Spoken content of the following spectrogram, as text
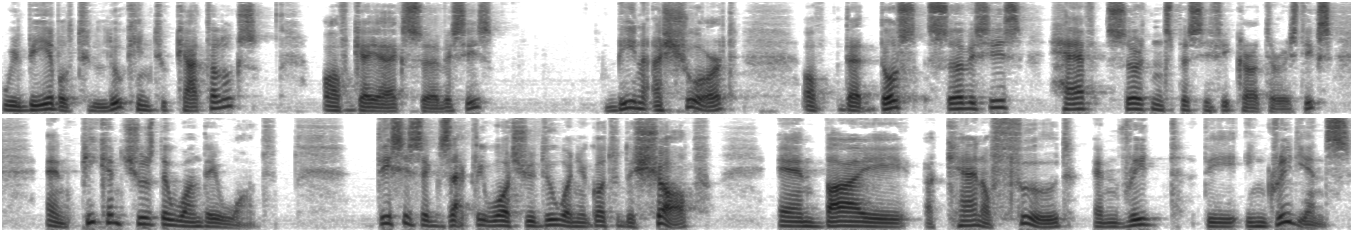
will be able to look into catalogs of GaiaX services, being assured of that those services have certain specific characteristics and pick and choose the one they want. This is exactly what you do when you go to the shop and buy a can of food and read the ingredients.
